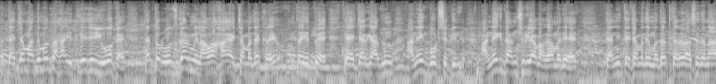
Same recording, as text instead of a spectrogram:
तर त्याच्या माध्यमातून हा इथले जे युवक आहेत त्यांना रोजगार मिळावा हा याच्यामध्ये खरे आमचा हेतू आहे. की याच्यावर की अजून अनेक बोट्स येतील अनेक दानशूर या भागामध्ये आहेत. त्यांनी त्याच्यामध्ये मदत करावी असं त्यांना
